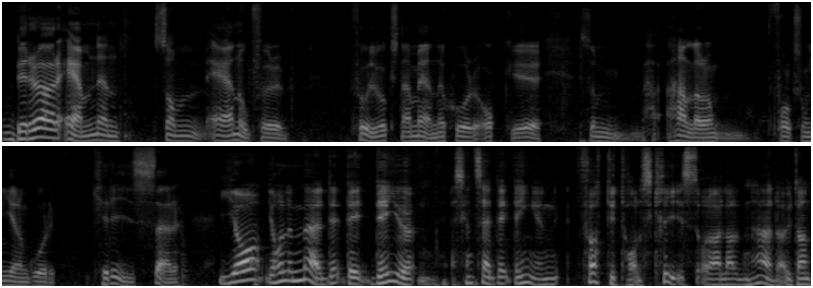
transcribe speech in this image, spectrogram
berör ämnen som är nog för fullvuxna människor och eh, som handlar om folk som genomgår kriser. Ja, jag håller med. Det, det, det är ju, jag ska inte säga, det, det är ingen 40-talskris och alla den här då, utan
